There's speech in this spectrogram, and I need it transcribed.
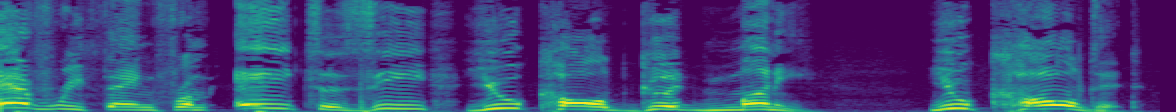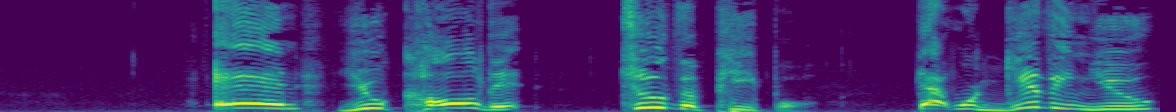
everything from A to Z. You called good money. You called it. And you called it to the people that were giving you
